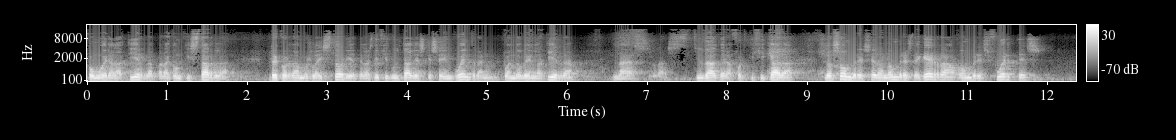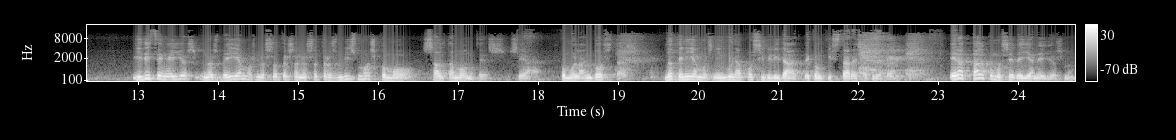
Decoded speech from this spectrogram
cómo era la tierra, para conquistarla. Recordamos la historia de las dificultades que se encuentran cuando ven la tierra. la ciudad era fortificada, los hombres eran hombres de guerra, hombres fuertes. Y dicen ellos, nos veíamos nosotros a nosotros mismos como saltamontes, o sea, como langostas. No teníamos ninguna posibilidad de conquistar esa tierra. Era tal como se veían ellos, ¿no?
